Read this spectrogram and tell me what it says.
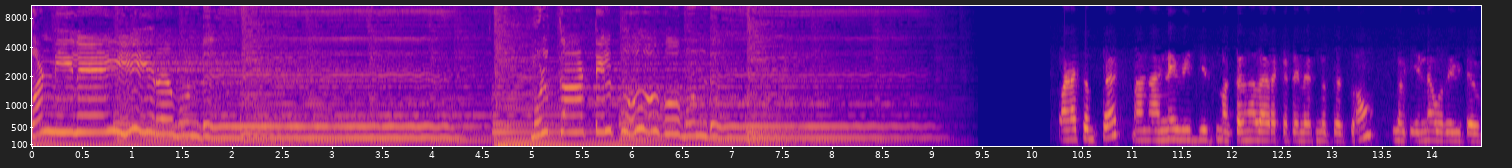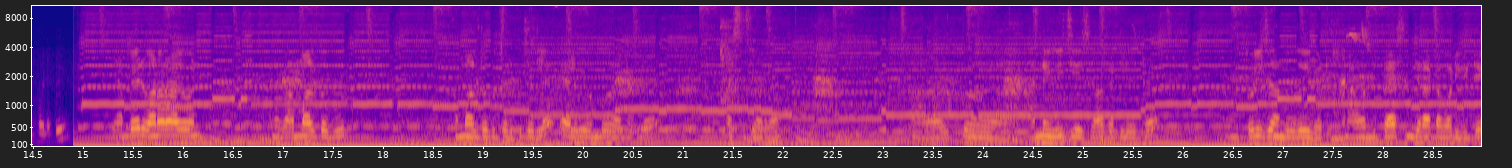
மண்ணிலே ஈரமுண்டு. முள்காட்டில் பூவும் உண்டு வணக்கம் சார். நாங்க அன்னை விஜிஸ் மக்கள் நல அறக்கட்டையில இருந்து பேசுறோம். உங்களுக்கு என்ன உதவி தேவைப்படுது? என் பேர் வனராகவன். எனக்கு அம்மாள் தொகு அம்மாள் தொப்பு தெற்கு தெரியல. ஏழு ஒன்பது ஆட்டத்தில் வசித்து வர்றேன் இப்போ அன்னை விஜிஎஸ் அறக்கட்டளை இருக்கிற தொழில் சார்ந்த உதவி கேட்டேன் நான் வந்து பேசஞ்சர் ஆட்டோ ஓடிக்கிட்டு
